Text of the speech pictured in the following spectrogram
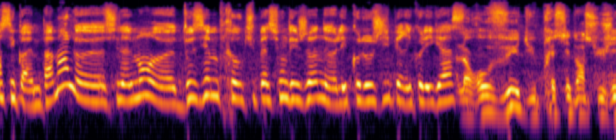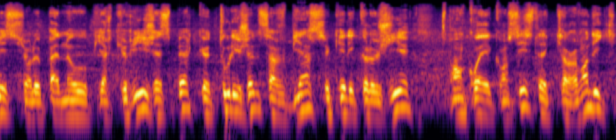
Oh, c'est quand même pas mal, euh, finalement. euh, deuxième préoccupation des jeunes, euh, l'écologie, Péricolégas. Alors, au vu du précédent sujet sur le panneau Pierre Curie, j'espère que tous les jeunes savent bien ce qu'est l'écologie, en quoi elle consiste et qu'elle revendique.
